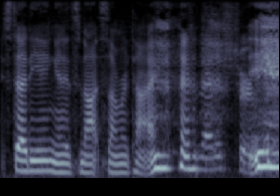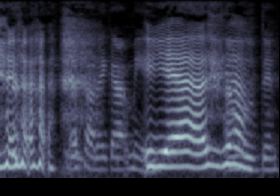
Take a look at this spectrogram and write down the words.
studying and it's not summertime. that is true. Yeah, that's how they got me. Yeah, yeah. I moved in.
